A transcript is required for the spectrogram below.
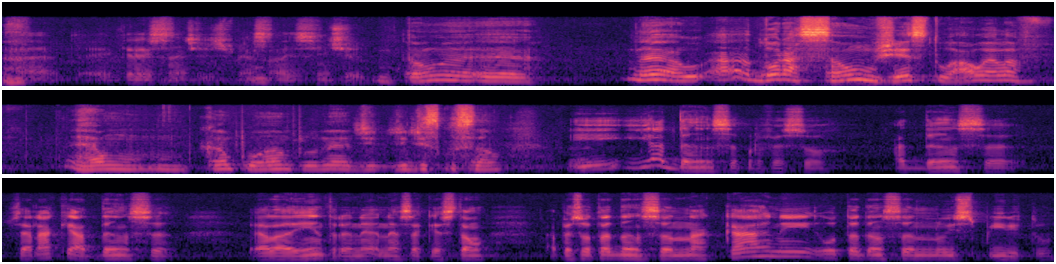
é interessante a gente pensar nesse sentido. Então, é, é, né, a adoração gestual ela é um, um campo amplo né, de, de discussão. E, e a dança, professor? A dança, será que a dança ela entra né, nessa questão? A pessoa está dançando na carne ou está dançando no espírito?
